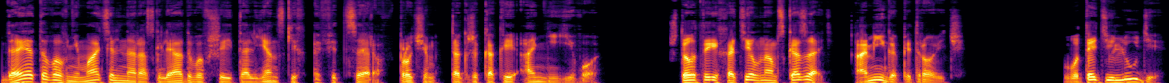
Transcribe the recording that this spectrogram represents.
до этого внимательно разглядывавший итальянских офицеров, впрочем, так же, как и они его. «Что ты хотел нам сказать, Амиго Петрович?» «Вот эти люди —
